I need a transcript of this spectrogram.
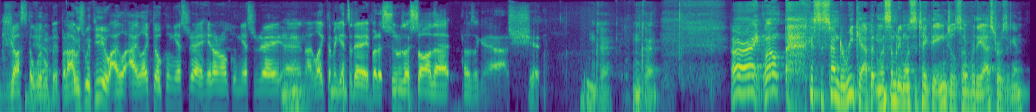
just a Yeah. little bit. But I was with you. I, I liked Oakland yesterday. I hit on Oakland yesterday, Mhm. and I liked them again today. But as soon as I saw that, I was like, ah, shit. Okay. Okay. All right. Well, I guess it's time to recap it, unless somebody wants to take the Angels over the Astros again.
